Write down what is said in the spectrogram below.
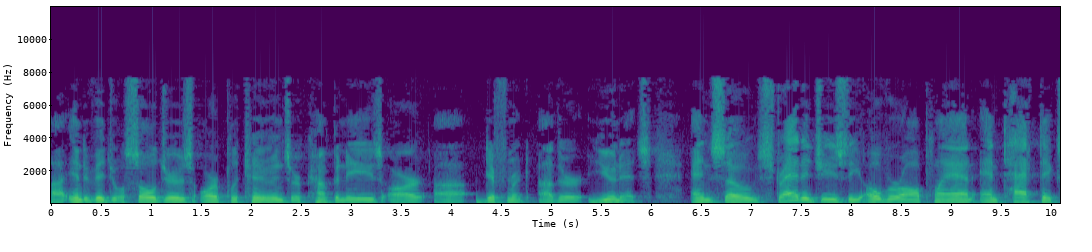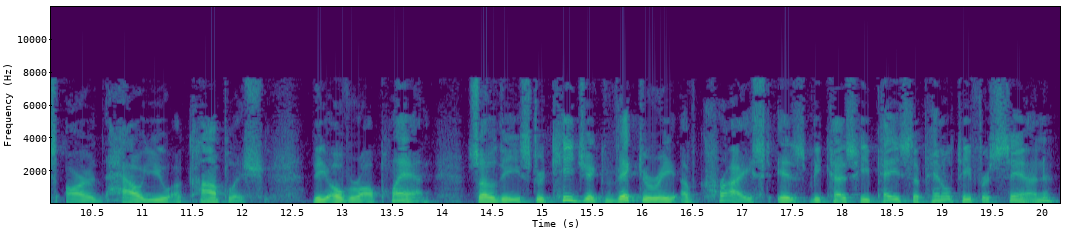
uh, individual soldiers or platoons or companies or uh, different other units. And so strategies, the overall plan, and tactics are how you accomplish the overall plan. So the strategic victory of Christ is because he pays the penalty for sin,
